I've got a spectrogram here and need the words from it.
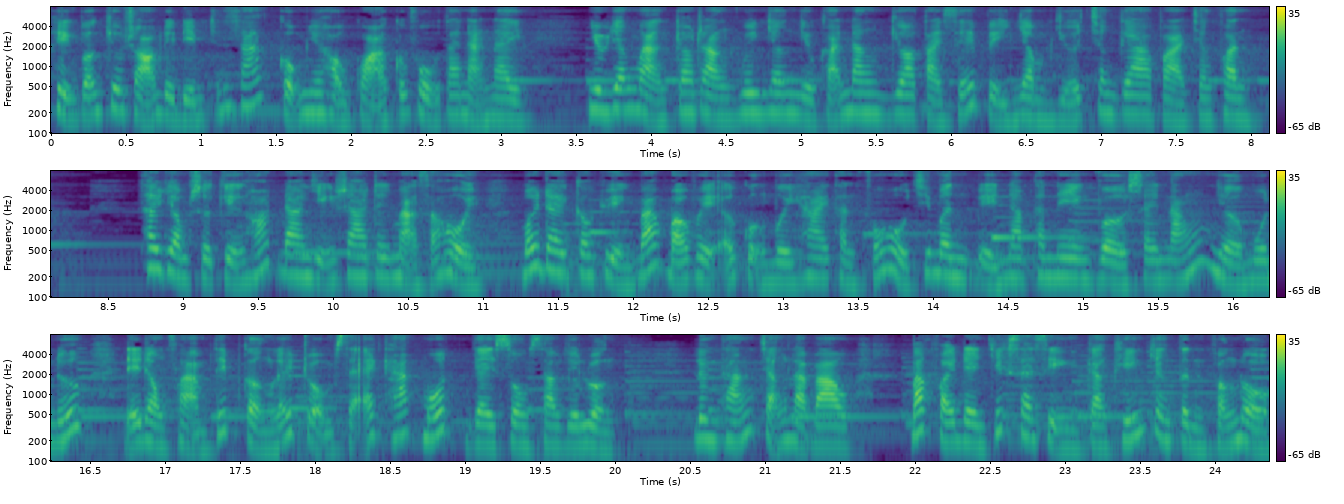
Hiện vẫn chưa rõ địa điểm chính xác cũng như hậu quả của vụ tai nạn này. Nhiều dân mạng cho rằng nguyên nhân nhiều khả năng do tài xế bị nhầm giữa chân ga và chân phanh. Theo dòng sự kiện hot đang diễn ra trên mạng xã hội, mới đây câu chuyện bác bảo vệ ở quận 12 thành phố Hồ Chí Minh bị nam thanh niên vờ say nắng nhờ mua nước để đồng phạm tiếp cận lấy trộm xe SH1 gây xôn xao dư luận. Lương thắng chẳng là bao, bác phải đền chiếc xe xịn càng khiến chân tình phẫn nộ.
